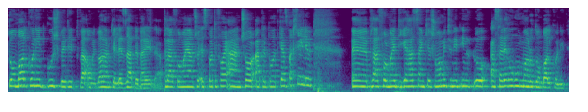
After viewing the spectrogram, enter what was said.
دنبال کنید گوش بدید و امیدوارم که لذت ببرید. پلتفرم های همچون اسپاتیفای انچور اپل پادکست و خیلی پلتفرم های دیگه هستن که شما می‌تونید این رو از طریق اون ما رو دنبال کنید.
